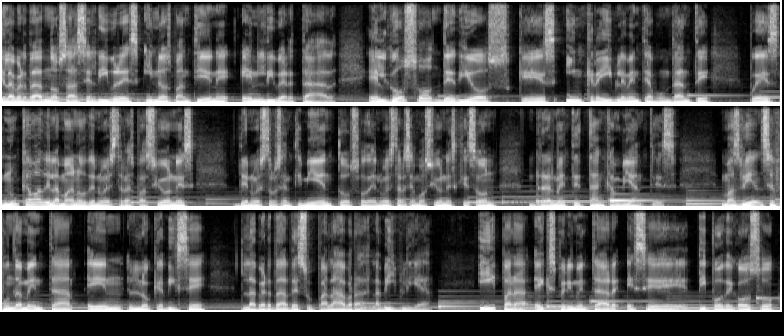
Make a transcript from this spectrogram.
Que la verdad nos hace libres y nos mantiene en libertad. El gozo de Dios, que es increíblemente abundante, pues nunca va de la mano de nuestras pasiones, de nuestros sentimientos o de nuestras emociones que son realmente tan cambiantes. Más bien se fundamenta en lo que dice la verdad de su palabra, la Biblia. Y para experimentar ese tipo de gozo,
